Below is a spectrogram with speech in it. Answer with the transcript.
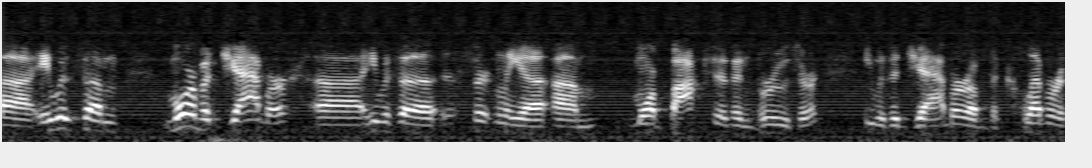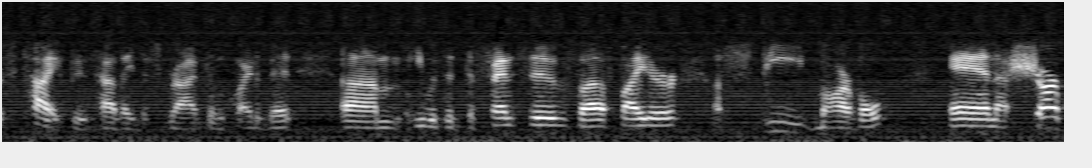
Uh, he was um, more of a jabber. Uh, he was a certainly a um, more boxer than bruiser. He was a jabber of the cleverest type, is how they described him quite a bit. Um, he was a defensive uh, fighter, a speed marvel, and a sharp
